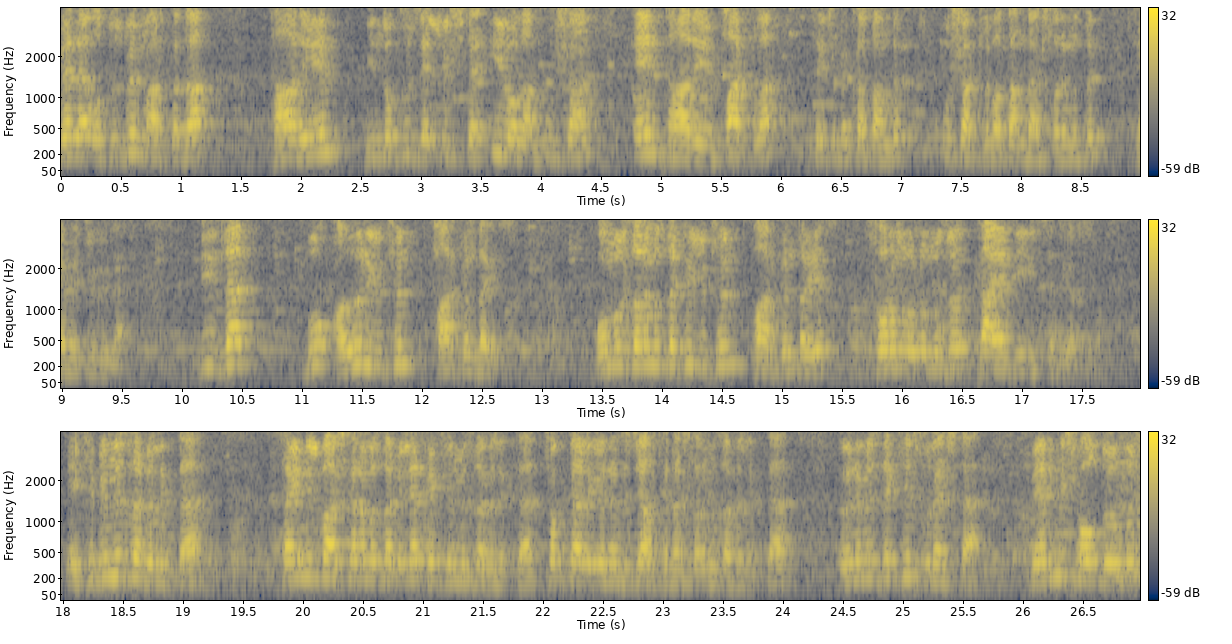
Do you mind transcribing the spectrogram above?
Ve de 31 Mart'ta da tarihin 1953'te il olan Uşak'ın en tarihi farkla seçimi kazandık. Uşaklı vatandaşlarımızın teveccühüyle. Bizler bu ağır yükün farkındayız. Omuzlarımızdaki yükün farkındayız. Sorumluluğumuzu gayet iyi hissediyoruz. Ekibimizle birlikte, Sayın İl Başkanımızla, milletvekilimizle birlikte, çok değerli yönetici arkadaşlarımızla birlikte önümüzdeki süreçte vermiş olduğumuz,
